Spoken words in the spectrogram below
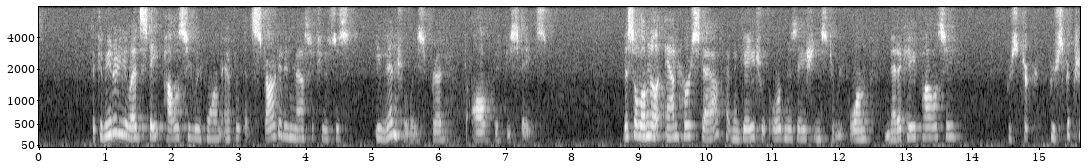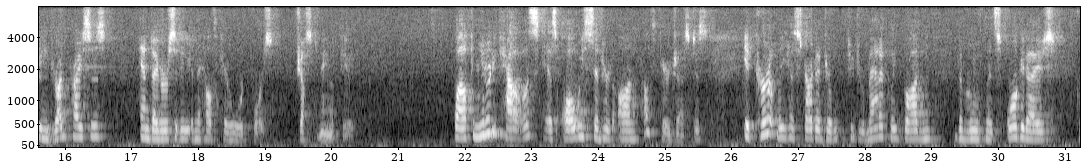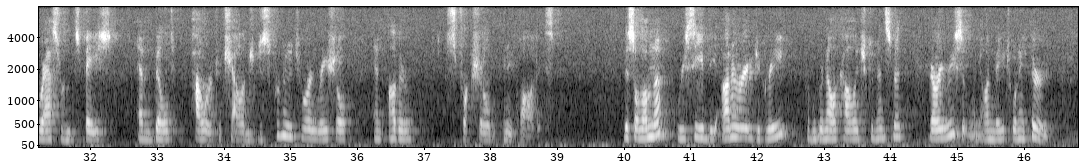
The community led state policy reform effort that started in Massachusetts eventually spread to all 50 states. This alumna and her staff have engaged with organizations to reform Medicaid policy, prescrip- prescription drug prices, and diversity in the healthcare workforce, just to name a few. While Community Catalyst has always centered on healthcare justice, it currently has started to dramatically broaden the movement's organized grassroots base and build power to challenge discriminatory racial and other structural inequalities. This alumna received the honorary degree from Grinnell College commencement very recently on May 23rd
